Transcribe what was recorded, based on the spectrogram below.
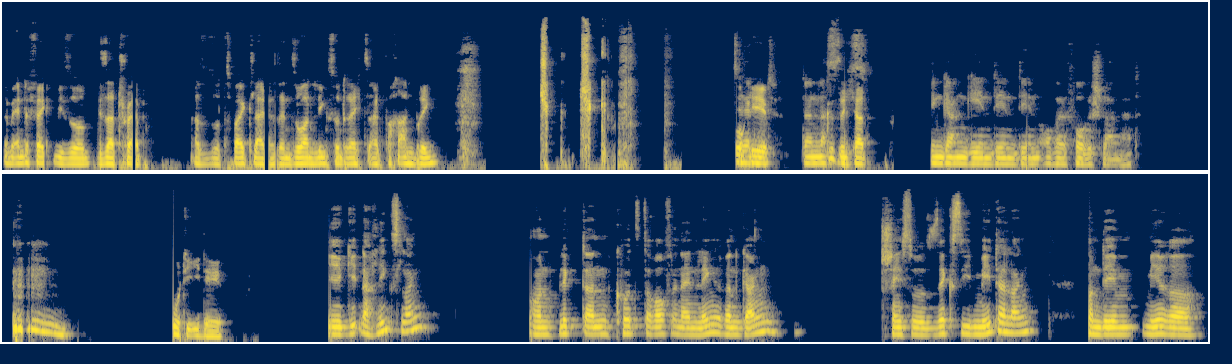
im Endeffekt wie so dieser Trap. Also so zwei kleine Sensoren links und rechts einfach anbringen. Sehr Okay, gut. Dann lass gesichert. uns den Gang gehen, den, den Orwell vorgeschlagen hat. Gute Idee. Ihr geht nach links lang und blickt dann kurz darauf in einen längeren Gang, wahrscheinlich so sechs, sieben Meter lang, von dem mehrere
